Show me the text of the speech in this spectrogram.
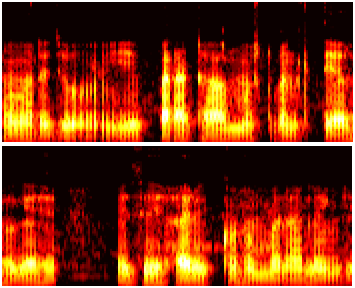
हमारा जो ये पराठा ऑलमोस्ट बन के तैयार हो गया है ऐसे हर एक को हम बना लेंगे।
